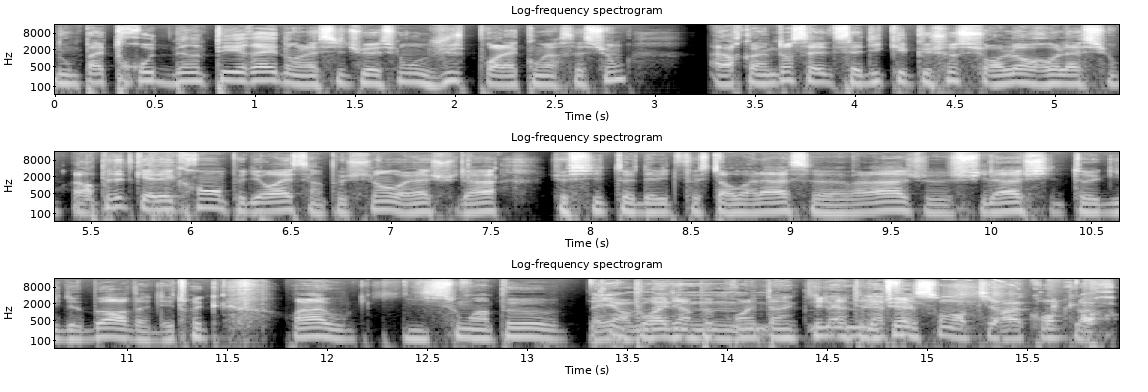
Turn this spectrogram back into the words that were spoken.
n'ont pas trop d'intérêt dans la situation juste pour la conversation. Alors qu'en même temps, ça, ça dit quelque chose sur leur relation. Alors peut-être qu'à l'écran, on peut dire ouais, c'est un peu chiant. Voilà, je suis là, je cite David Foster Wallace. euh, voilà, je, je suis là, je cite Guy Debord, des trucs, voilà, où qui sont un peu, on pourrait dire un peu pour même la intellectuel. façon dont ils racontent leur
